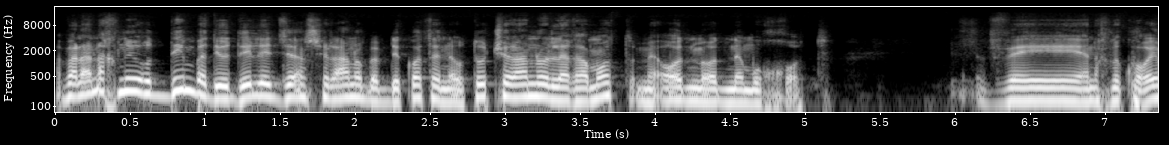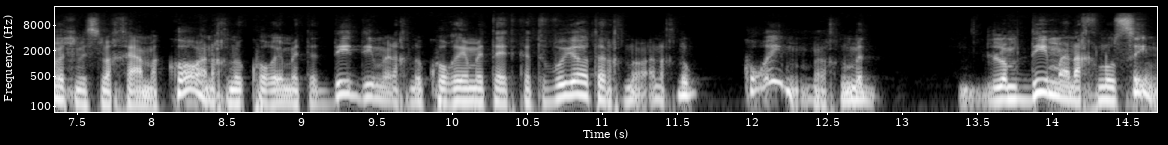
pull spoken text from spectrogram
אבל אנחנו יורדים בדיו דיליג'נס שלנו, בבדיקות הנאותות שלנו, לרמות מאוד מאוד נמוכות. ואנחנו קוראים את מסמכי המקור, אנחנו קוראים את הדידים, אנחנו קוראים את ההתכתבויות, אנחנו, אנחנו קוראים, אנחנו לומדים מה אנחנו עושים.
